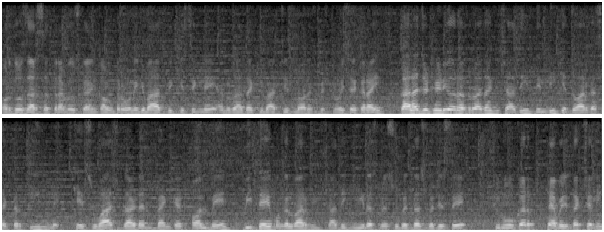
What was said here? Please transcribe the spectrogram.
और 2017 में उसका एनकाउंटर होने के बाद विक्की सिंह ने अनुराधा की बातचीत लॉरेंस बिश्नोई से कराई। काला जठेड़ी और अनुराधा की शादी दिल्ली के द्वारका सेक्टर तीन के सुभाष गार्डन बैंकेट हॉल में बीते मंगलवार हुई। शादी की रस्में सुबह दस बजे से शुरू होकर छह बजे तक चली।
